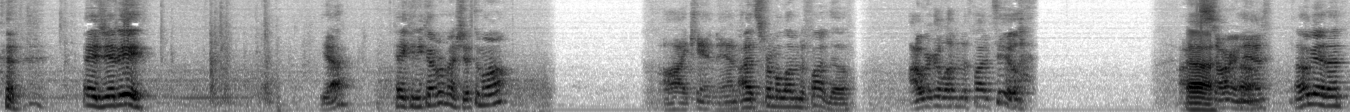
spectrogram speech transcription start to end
hey, JD. Yeah? Hey, can you cover my shift tomorrow? Oh, I can't, man. Uh, it's from 11 to 5, though. I work 11 to 5 too. Alright, Uh, sorry, oh. man. Okay, then.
